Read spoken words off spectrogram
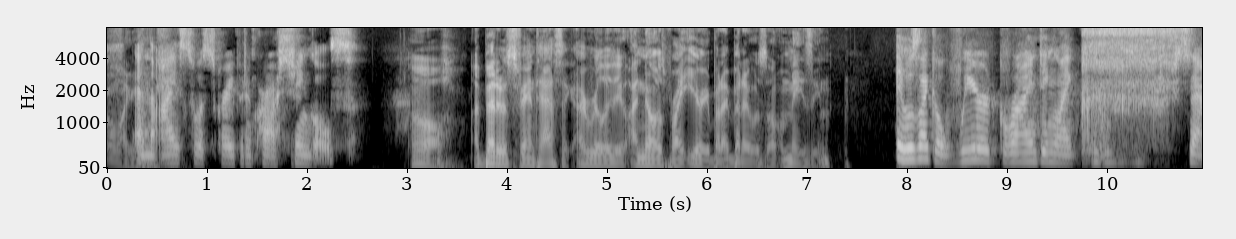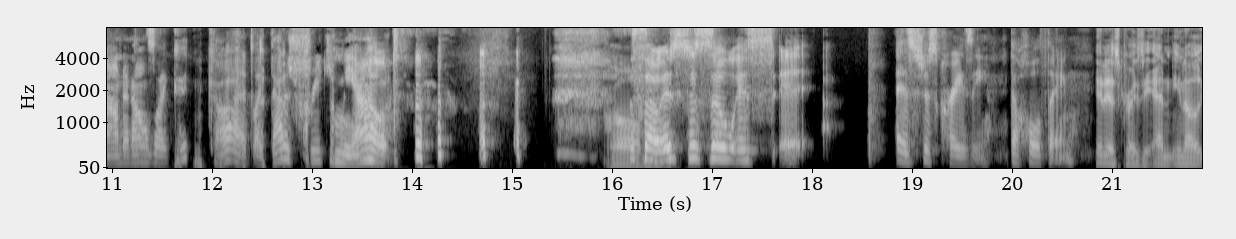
Oh and the ice was scraping across shingles. Oh, I bet it was fantastic. I really do. I know it was probably eerie, but I bet it was amazing. It was like a weird grinding, like sound. And I was like, good God, like that is freaking me out. Oh, so man. it's just so, it's, it, it's just crazy, the whole thing. It is crazy. And, you know,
